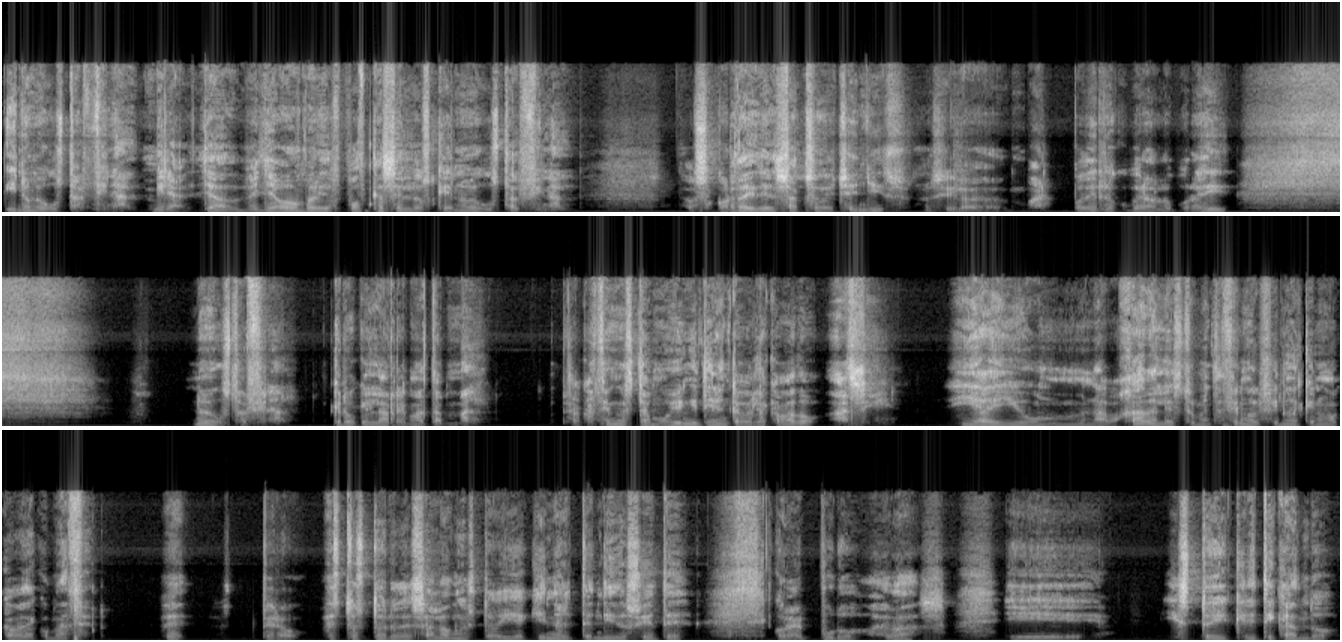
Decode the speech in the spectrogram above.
y no me gusta el final. Mira, ya llevamos varios podcasts en los que no me gusta el final. ¿Os acordáis del saxo de Changes? No sé si bueno, podéis recuperarlo por ahí. No me gusta el final. Creo que la rematan mal. La canción está muy bien y tienen que haberla acabado así. Y hay una bajada en la instrumentación al final que no me acaba de convencer. Pero esto es toro de salón, estoy aquí en el tendido 7, con el puro además, y, estoy criticando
